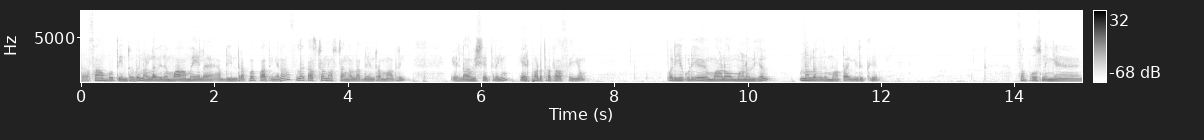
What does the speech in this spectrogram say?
தசாம்பூத்தின்றது நல்ல விதமாக அமையலை அப்படின்றப்ப பார்த்தீங்கன்னா சில கஷ்ட நஷ்டங்கள் அப்படின்ற மாதிரி எல்லா விஷயத்துலையும் ஏற்படுத்த தான் செய்யும். படிக்கக்கூடிய மாணவ மாணவிகள் நல்ல விதமாக தான் இருக்குது சப்போஸ் நீங்கள்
